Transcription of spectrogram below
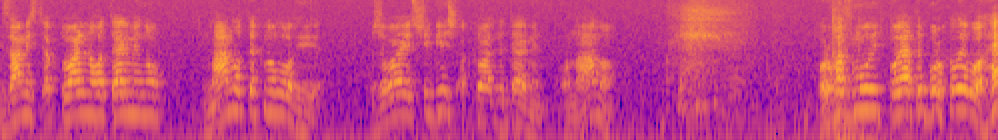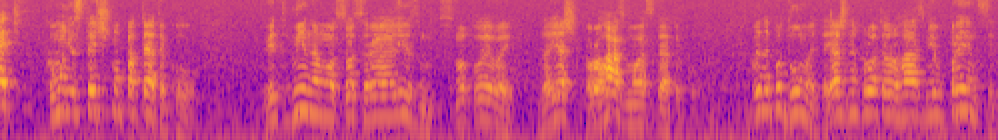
І замість актуального терміну нанотехнології вживає ще більш актуальний термін онано. Оргазмують поети бурхливо, геть комуністичну патетику. Відмінимо соцреалізм снотливий, даєш оргазму естетику. Ви не подумайте, я ж не проти оргазмів в принципі.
